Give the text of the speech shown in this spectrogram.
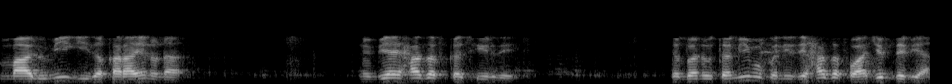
معلومیږي د قرائنو نه نو بیا حذف کثیر دی د بنو تمیم په نيزه حذف واجب دی بیا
